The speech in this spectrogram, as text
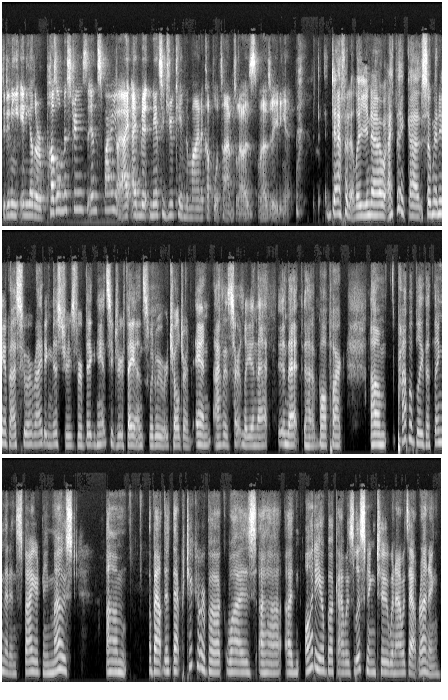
did any any other puzzle mysteries inspire you? I, I, admit Nancy Drew came to mind a couple of times when I was when I was reading it. Definitely, you know, I think uh, so many of us who are writing mysteries were big Nancy Drew fans when we were children, and I was certainly in that in that uh, ballpark. Um, probably the thing that inspired me most um, about th- that particular book was uh, an audiobook I was listening to when I was out running,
